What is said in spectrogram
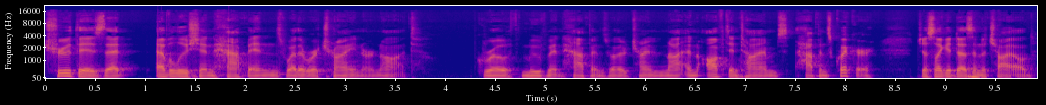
truth is that evolution happens whether we're trying or not. Growth, movement happens whether trying or not, and oftentimes happens quicker, just like it does in a child.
